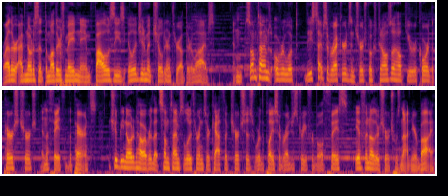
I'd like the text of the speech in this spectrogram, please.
Rather, I've noticed that the mother's maiden name follows these illegitimate children throughout their lives and sometimes overlooked, these types of records and church books can also help you record the parish church and the faith of the parents. It should be noted, however, that sometimes Lutherans or Catholic churches were the place of registry for both faiths if another church was not nearby.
